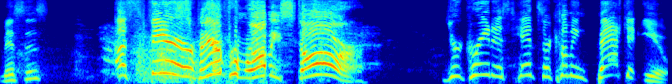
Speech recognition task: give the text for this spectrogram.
misses. A spear! Spear from Robby Starr. Your greatest hits are coming back at you.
